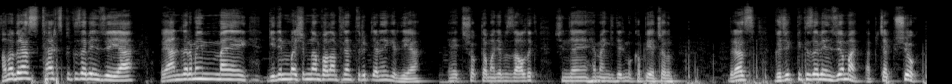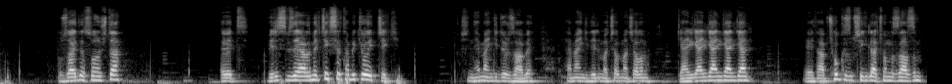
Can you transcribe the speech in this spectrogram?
Ama biraz ters bir kıza benziyor ya. Uyandırmayın beni. Gidin başımdan falan filan triplerine girdi ya. Evet şok tabancamızı aldık. Şimdi hemen gidelim o kapıyı açalım. Biraz gıcık bir kıza benziyor ama yapacak bir şey yok. Uzayda sonuçta Evet birisi bize yardım edecekse tabii ki o edecek. Şimdi hemen gidiyoruz abi. Hemen gidelim açalım açalım. Gel gel gel gel gel. Evet abi çok hızlı bir şekilde açmamız lazım.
